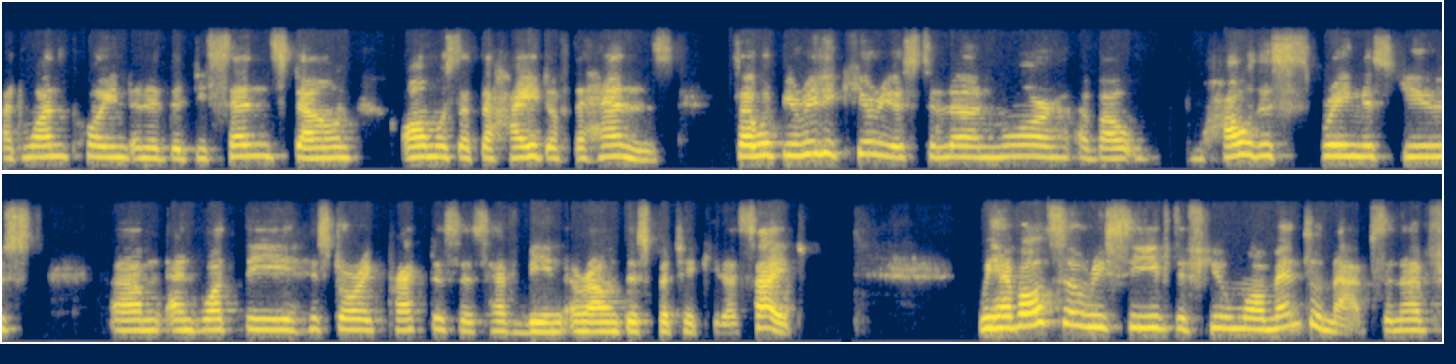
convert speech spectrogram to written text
at one point and it descends down almost at the height of the hands. So I would be really curious to learn more about how this spring is used, um, and what the historic practices have been around this particular site. We have also received a few more mental maps, and I've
